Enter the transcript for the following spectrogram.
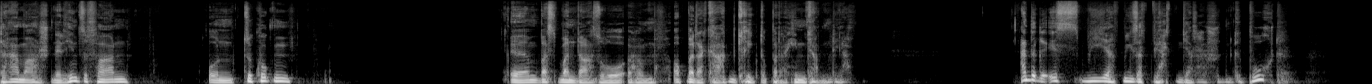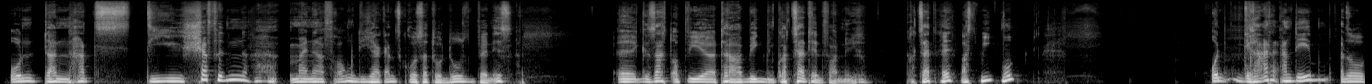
da mal schnell hinzufahren und zu gucken, ähm, was man da so, ähm, ob man da Karten kriegt, ob man da hin kann, ja. Andere ist, wie, wie gesagt, wir hatten ja da schon gebucht. Und dann hat die Chefin meiner Frau, die ja ganz großer Tondosen-Fan ist, äh, gesagt, ob wir da wegen dem Konzert hinfahren. Ich so, Konzert? Hä? Was? Wie? Wo? Und gerade an dem, also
